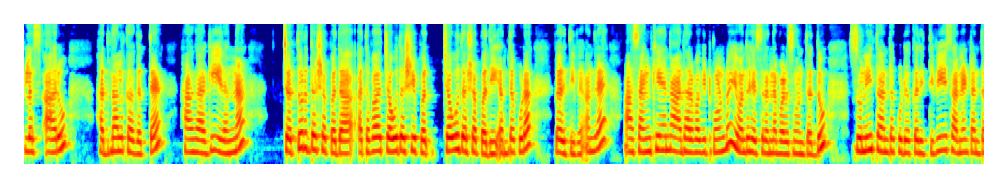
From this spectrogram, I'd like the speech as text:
ಪ್ಲಸ್ ಆರು ಹದಿನಾಲ್ಕಾಗತ್ತೆ ಹಾಗಾಗಿ ಇದನ್ನು ಚತುರ್ದಶ ಪದ ಅಥವಾ ಚೌದಶಿ ಪ, ಚೌದಶಪದಿ ಅಂತ ಕೂಡ ಕರಿತೀವಿ. ಅಂದರೆ ಆ ಸಂಖ್ಯೆಯನ್ನು ಆಧಾರವಾಗಿಟ್ಕೊಂಡು ಈ ಒಂದು ಹೆಸರನ್ನು ಬಳಸುವಂಥದ್ದು. ಸುನೀತ ಅಂತ ಕೂಡ ಕರಿತೀವಿ, ಸನೆಟ್ ಅಂತ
